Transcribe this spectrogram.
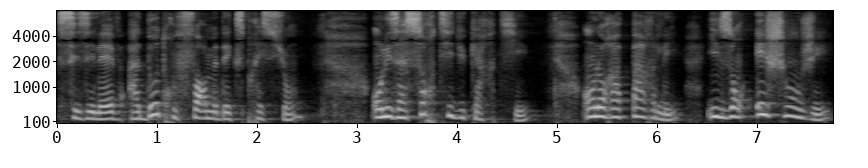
ces élèves à d'autres formes d'expression. On les a sortis du quartier. On leur a parlé, ils ont échangé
